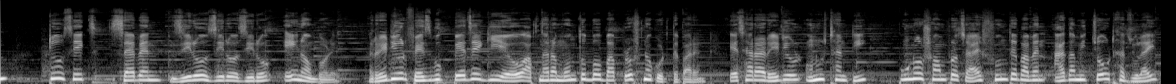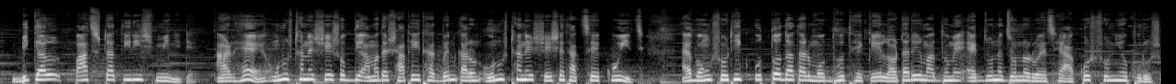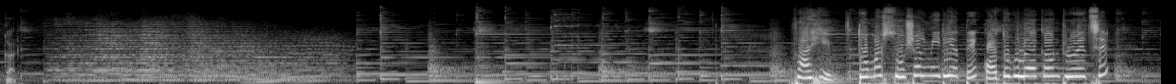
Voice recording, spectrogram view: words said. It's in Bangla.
two six seven zero zero zero এই নম্বরে। রেডিওর ফেসবুক পেজে গিয়েও আপনারা মন্তব্য বা প্রশ্ন করতে পারেন। এছাড়া রেডিওর অনুষ্ঠানটি পুনঃ সম্প্রচার শুনতে পাবেন আগামী চৌঠা জুলাই বিকাল পাঁচটা তিরিশ মিনিটে। আর হ্যাঁ অনুষ্ঠানের শেষ অবধি আমাদের সাথেই থাকবেন কারণ অনুষ্ঠানের শেষে থাকছে কুইজ এবং সঠিক উত্তরদাতার মধ্য থেকে লটারির মাধ্যমে একজনের জন্য রয়েছে আকর্ষণীয় পুরস্কার। ফাহিম তোমার সোশ্যাল মিডিয়াতে কতগুলো অ্যাকাউন্ট রয়েছে?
